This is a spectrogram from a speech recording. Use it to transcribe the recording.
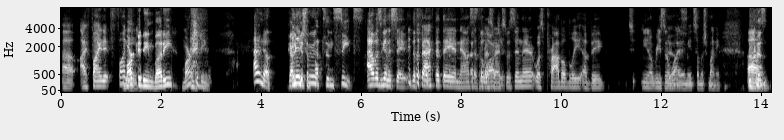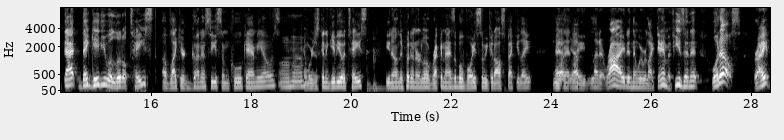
uh, I find it funny. Marketing, buddy. Marketing. I know. Got to get truth, the butts and seats. I was gonna say the fact that they announced that the Professor X was in there was probably a big, you know, reason yes. why they made so much money. Because um, that they gave you a little taste of like you're gonna see some cool cameos, mm-hmm. and we're just gonna give you a taste. You know, they put in a little recognizable voice so we could all speculate and yep, then yep. they let it ride and then we were like damn if he's in it what else? Right?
